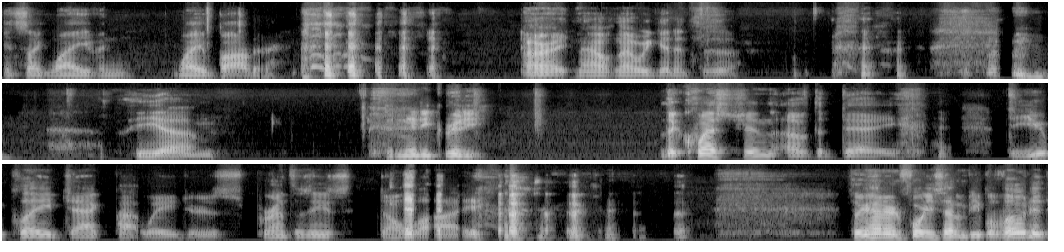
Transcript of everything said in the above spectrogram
it's like why even why bother? All right, now now we get into the the um the nitty gritty. The question of the day: Do you play jackpot wagers? Parentheses. Don't lie. 347 people voted.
